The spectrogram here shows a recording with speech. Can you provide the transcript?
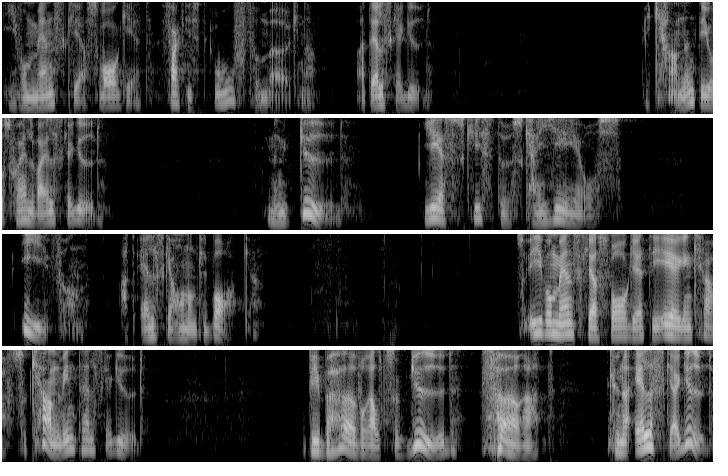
i vår mänskliga svaghet faktiskt oförmögna att älska Gud. Vi kan inte i oss själva älska Gud. Men Gud, Jesus Kristus, kan ge oss ivern att älska honom tillbaka. Så i vår mänskliga svaghet, i egen kraft, så kan vi inte älska Gud. Vi behöver alltså Gud för att kunna älska Gud.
